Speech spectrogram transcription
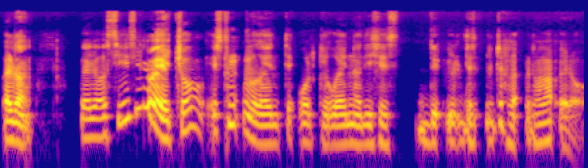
perdón. Pero sí, sí lo he hecho. Es imprudente porque, bueno, dices, de- pero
